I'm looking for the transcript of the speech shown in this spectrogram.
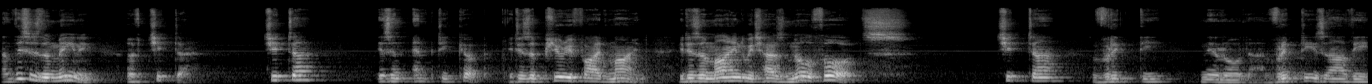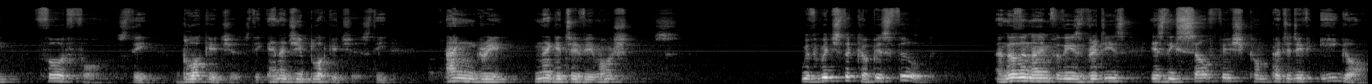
And this is the meaning of chitta. Chitta is an empty cup. It is a purified mind. It is a mind which has no thoughts. Chitta vritti nirodha. Vrittis are the thought forms, the blockages, the energy blockages, the angry, negative emotions with which the cup is filled. Another name for these vrittis is the selfish, competitive ego,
